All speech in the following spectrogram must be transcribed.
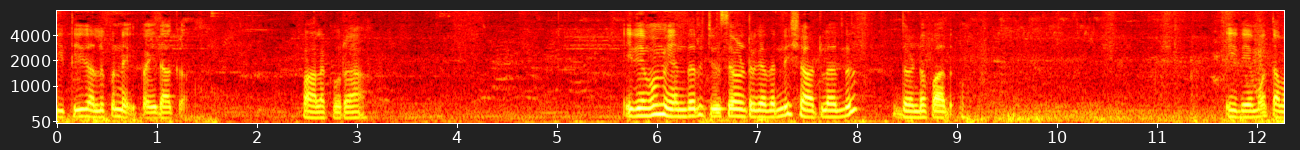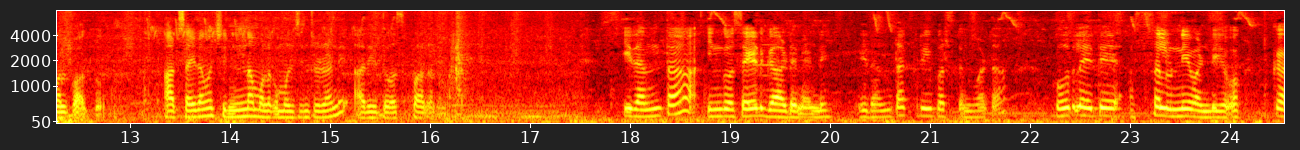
ఈ తీగ అల్లుకున్నాయి పైదాకా. పాలకూర. ఇదేమో మీ అందరూ చూసే ఉంటారు కదండి షార్ట్లందు దొండపాదు. ఇదేమో తమలపాకు. అటు సైడ్ ఏమో చిన్న మొలక మొలిచింది చూడండి అది దోసపాదు అనమాట ఇదంతా ఇంకో సైడ్ గార్డెన్ అండి. ఇదంతా క్రీపర్స్ అనమాట కోతులు అయితే అస్సలు ఉండేవండి. ఒక్క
